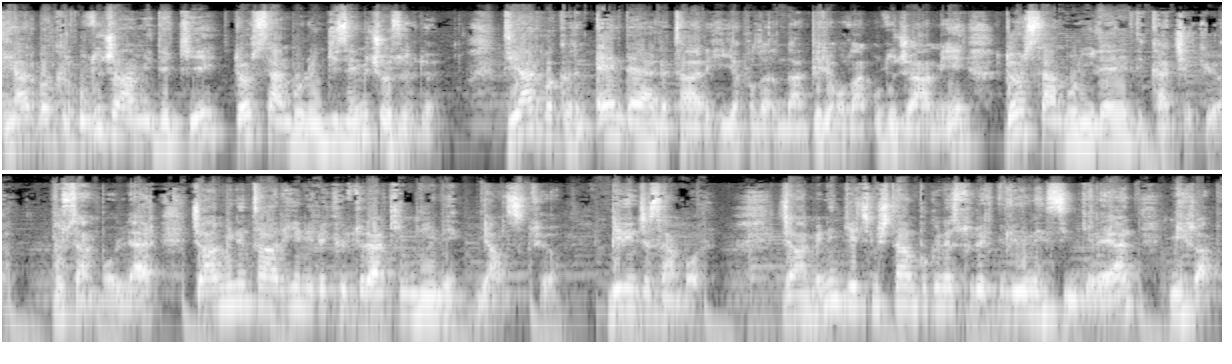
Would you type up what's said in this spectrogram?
Diyarbakır Ulu Cami'deki dört sembolün gizemi çözüldü. Diyarbakır'ın en değerli tarihi yapılarından biri olan Ulu Camii dört sembolüyle dikkat çekiyor. Bu semboller caminin tarihini ve kültürel kimliğini yansıtıyor. Birinci sembol, caminin geçmişten bugüne sürekliliğini simgeleyen mihrap.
